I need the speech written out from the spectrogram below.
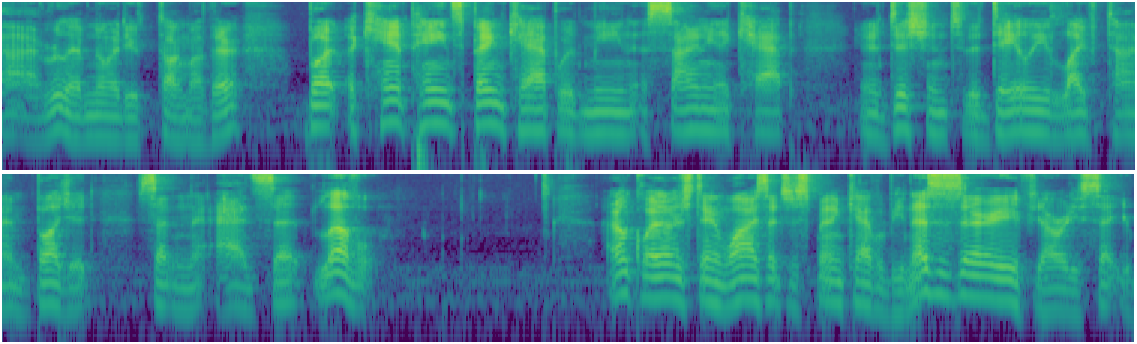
I really have no idea what you're talking about there. But a campaign spend cap would mean assigning a cap in addition to the daily lifetime budget set in the ad set level. I don't quite understand why such a spend cap would be necessary if you already set your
